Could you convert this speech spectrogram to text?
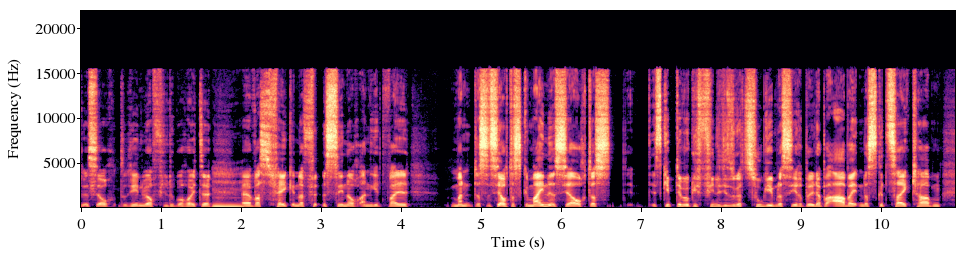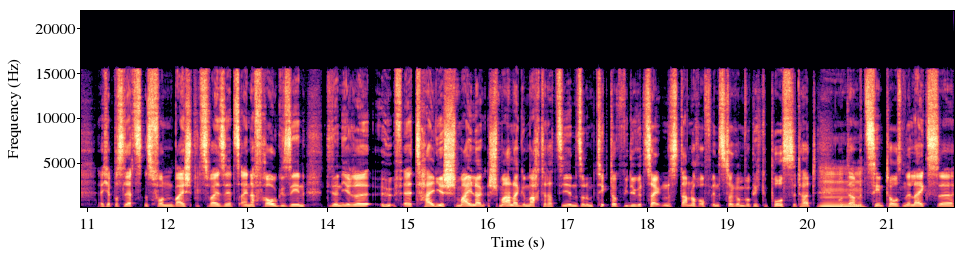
ist ja auch, reden wir auch viel drüber heute, mhm. äh, was Fake in der Fitnessszene auch angeht, weil man, das ist ja auch das Gemeine, ist ja auch, dass es gibt ja wirklich viele, die sogar zugeben, dass sie ihre Bilder bearbeiten, das gezeigt haben. Ich habe das letztens von beispielsweise jetzt einer Frau gesehen, die dann ihre äh, Taille schmaler, schmaler gemacht hat, hat sie in so einem TikTok-Video gezeigt und es dann noch auf Instagram wirklich gepostet hat mhm. und damit zehntausende Likes äh,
